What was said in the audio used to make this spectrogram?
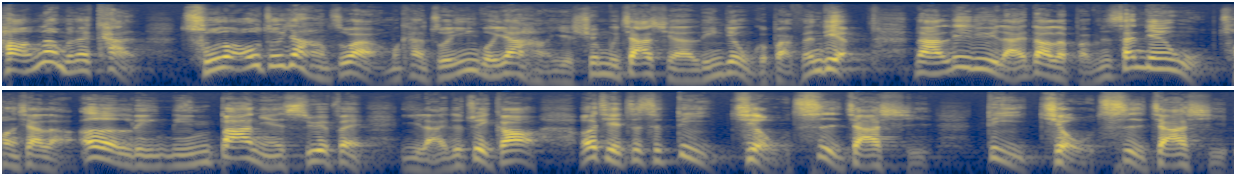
好，那我们再看，除了欧洲央行之外，我们看昨天英国央行也宣布加息了零点五个百分点，那利率来到了百分之三点五，创下了二零零八年十月份以来的最高，而且这是第九次加息，第九次加息，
